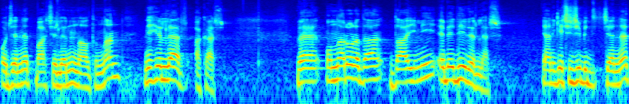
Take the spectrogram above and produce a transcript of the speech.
o cennet bahçelerinin altından nehirler akar. Ve onlar orada daimi ebedidirler. Yani geçici bir cennet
